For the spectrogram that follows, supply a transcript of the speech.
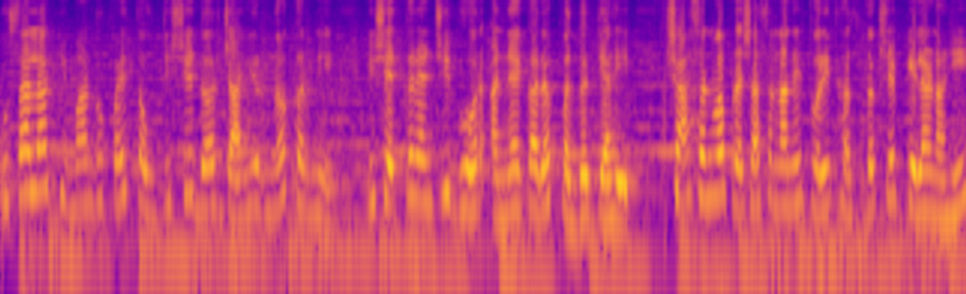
उसाला किमान रुपये चौतीसशे दर जाहीर न करणे ही शेतकऱ्यांची घोर अन्यायकारक पद्धती आहे. शासन व प्रशासनाने त्वरित हस्तक्षेप केला नाही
